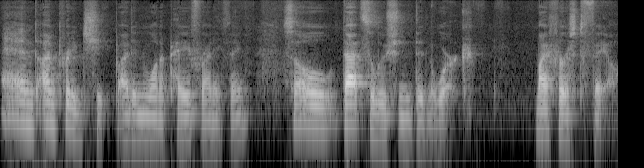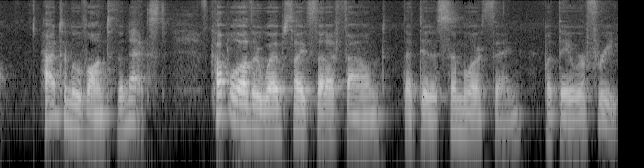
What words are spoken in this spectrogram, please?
And I'm pretty cheap. I didn't want to pay for anything. So that solution didn't work. My first fail had to move on to the next. Couple other websites that I found that did a similar thing, but they were free,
